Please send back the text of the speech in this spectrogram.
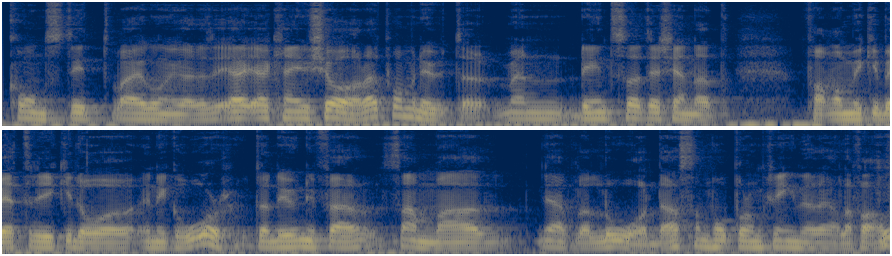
konstigt varje gång jag gör det. Jag, jag kan ju köra ett par minuter men det är inte så att jag känner att Fan vad mycket bättre det gick idag än igår. Utan det är ungefär samma jävla låda som hoppar omkring där i alla fall.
